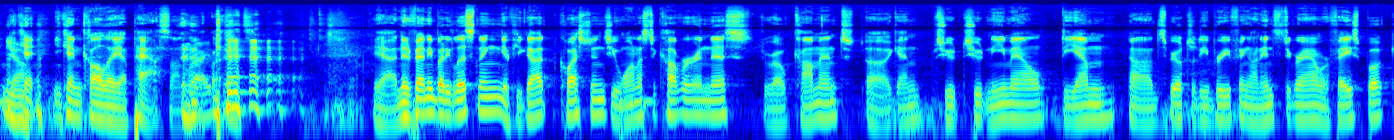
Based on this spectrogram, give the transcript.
You Yeah. can you can call a, a pass on that. Right. Yeah, and if anybody listening, if you got questions you want us to cover in this, wrote comment uh, again, shoot shoot an email, DM uh, spiritual debriefing on Instagram or Facebook,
